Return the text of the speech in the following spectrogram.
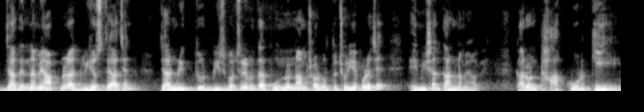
যাদের নামে আপনারা গৃহস্থে আছেন, যার মৃত্যুর বিশ বছরের মধ্যে তার পূর্ণ নাম সর্বত্র ছড়িয়ে পড়েছে, এই মিশন তার নামে হবে। কারণ ঠাকুর কি,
